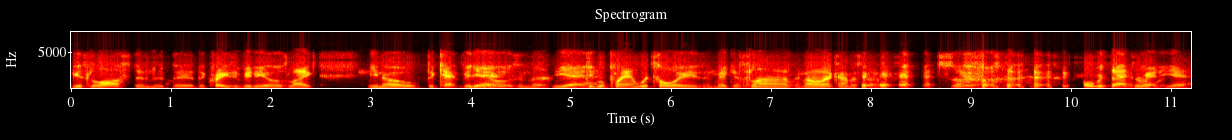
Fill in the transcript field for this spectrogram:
gets lost in the, the, the crazy videos like, you know, the cat videos and the Yeah. people playing with toys and making slime and all that kind of stuff. So Oversaturated. Yeah.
